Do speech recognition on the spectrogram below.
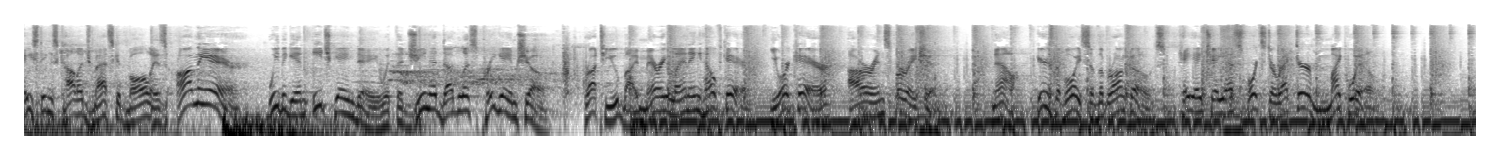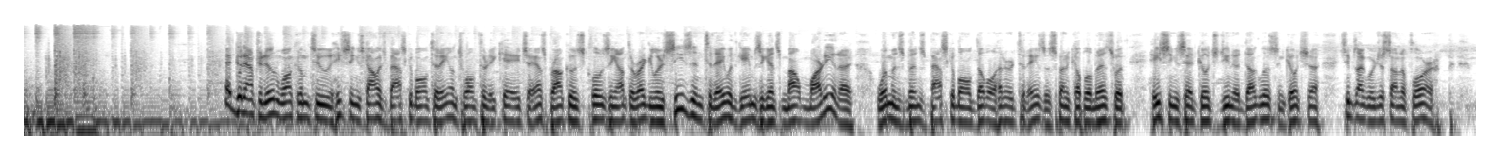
Hastings College basketball is on the air. We begin each game day with the Gina Douglas pregame show. Brought to you by Mary Lanning Healthcare. Your care, our inspiration. Now, here's the voice of the Broncos, KHAS Sports Director Mike Will. And good afternoon. Welcome to Hastings College basketball today on 1230 KHAS. Broncos closing out the regular season today with games against Mount Marty and a women's men's basketball doubleheader today. As I spent a couple of minutes with Hastings head coach Gina Douglas and coach, uh, seems like we're just on the floor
